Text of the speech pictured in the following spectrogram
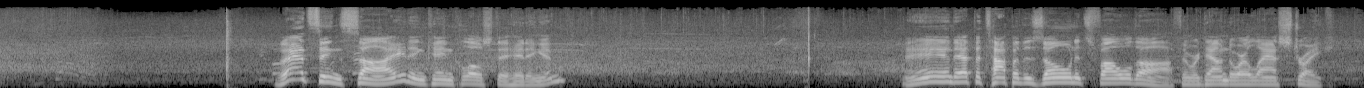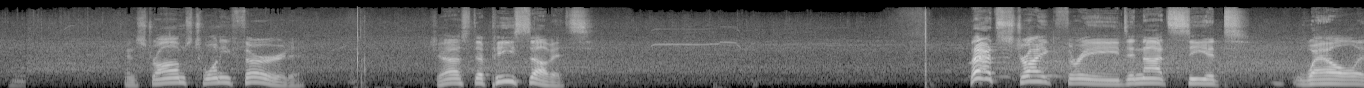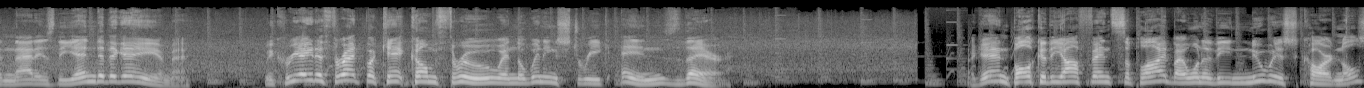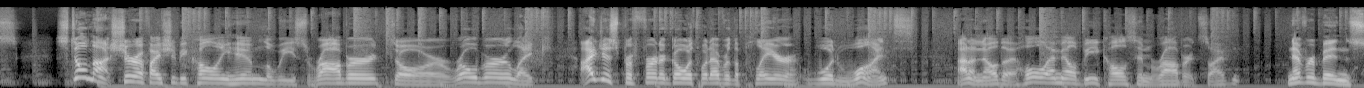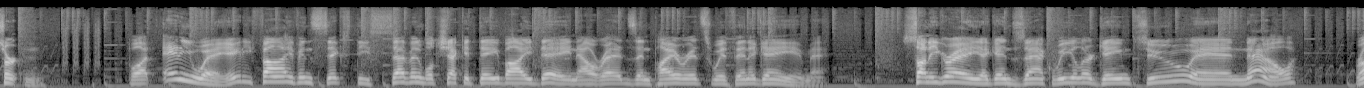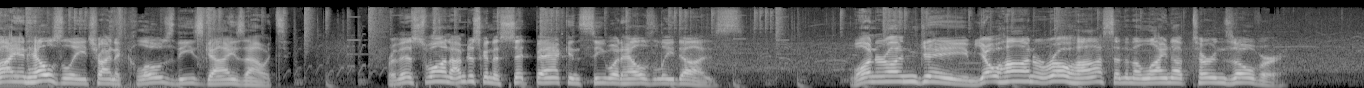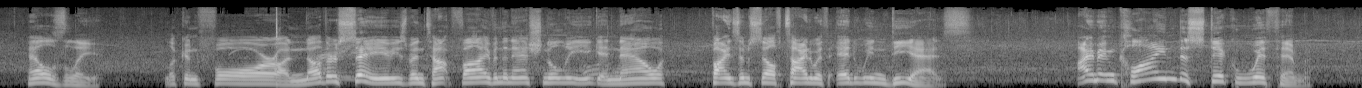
That's inside and came close to hitting him. And at the top of the zone, it's fouled off, and we're down to our last strike. And Strahm's 23rd. Just a piece of it. That's strike three. Did not see it well, and that is the end of the game. We create a threat but can't come through, and the winning streak ends there. Again, bulk of the offense supplied by one of the newest Cardinals. Still not sure if I should be calling him Luis Robert or Rober. Like, I just prefer to go with whatever the player would want. I don't know. The whole MLB calls him Robert, so I've never been certain. But anyway, 85 and 67. We'll check it day by day. Now, Reds and Pirates within a game. Sonny Gray against Zack Wheeler, game two. And now, Ryan Helsley trying to close these guys out. For this one, I'm just going to sit back and see what Helsley does. One run game. Johan Rojas, and then the lineup turns over. Helsley looking for another save. He's been top five in the National League and now finds himself tied with Edwin Diaz. I'm inclined to stick with him,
